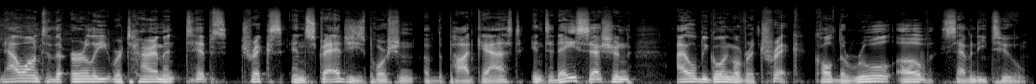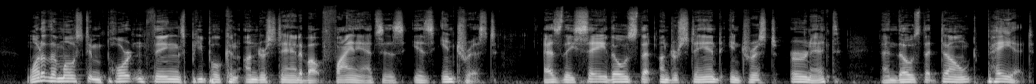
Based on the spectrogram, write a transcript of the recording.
Now, on to the early retirement tips, tricks, and strategies portion of the podcast. In today's session, I will be going over a trick called the Rule of 72. One of the most important things people can understand about finances is interest. As they say, those that understand interest earn it, and those that don't pay it.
